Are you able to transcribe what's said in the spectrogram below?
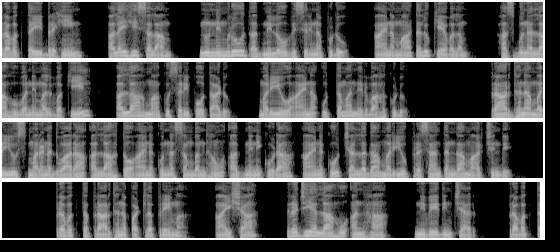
ప్రవక్త ఇబ్రహీం అలైహి సలాం ను నిమ్రూద్ అగ్నిలో విసిరినప్పుడు ఆయన మాటలు కేవలం హస్బునల్లాహువ నిమల్ వకీల్ అల్లాహ్ మాకు సరిపోతాడు మరియు ఆయన ఉత్తమ నిర్వాహకుడు. ప్రార్థన మరియు స్మరణ ద్వారా అల్లాహ్తో ఆయనకున్న సంబంధం అగ్నిని కూడా ఆయనకు చల్లగా మరియు ప్రశాంతంగా మార్చింది. ప్రవక్త ప్రార్థన పట్ల ప్రేమ ఆయిషా రజియల్లాహు అన్హా నివేదించారు. ప్రవక్త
